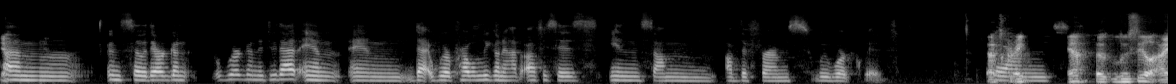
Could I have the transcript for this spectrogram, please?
yeah. Um, and so they're going we're going to do that and and that we're probably going to have offices in some of the firms we work with. That's and, great yeah lucille i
